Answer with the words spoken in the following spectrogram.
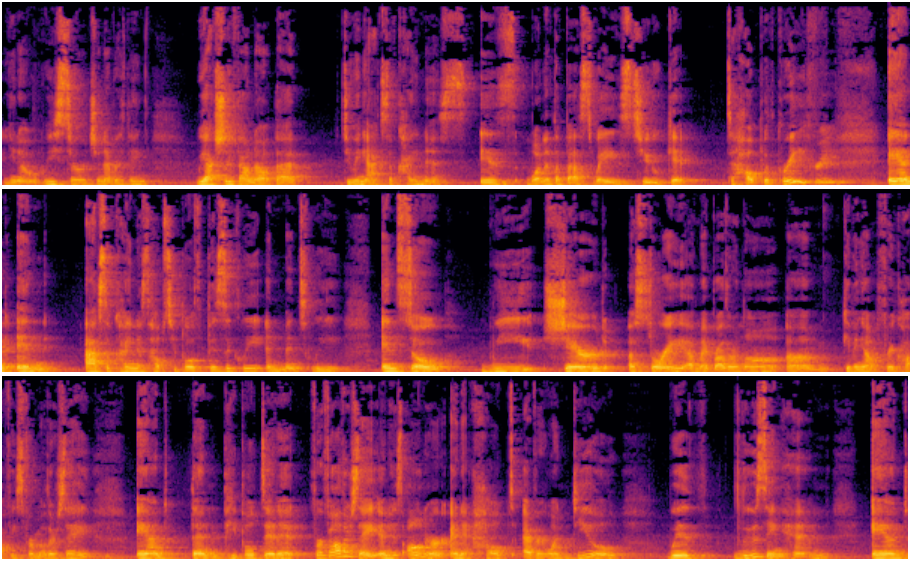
you know research and everything, we actually found out that doing acts of kindness is one of the best ways to get to help with grief Grief. and and acts of kindness helps you both physically and mentally. And so we shared a story of my brother-in-law um, giving out free coffees for mother's day. And then people did it for father's day in his honor. And it helped everyone deal with losing him. And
